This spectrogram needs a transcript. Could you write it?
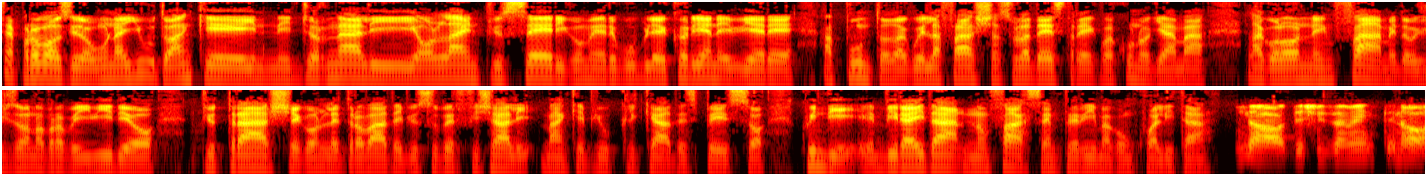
a proposito, un aiuto anche nei giornali online più seri come Repubblica e Corriere viene appunto da quella fascia sulla destra che qualcuno chiama la colonna infame, dove ci sono proprio i video più trash con le trovate più superficiali ma anche più cliccate spesso. Quindi eh, viralità non fa sempre rima con qualità. No, decisamente no,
